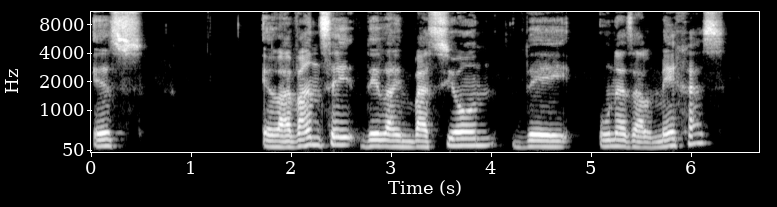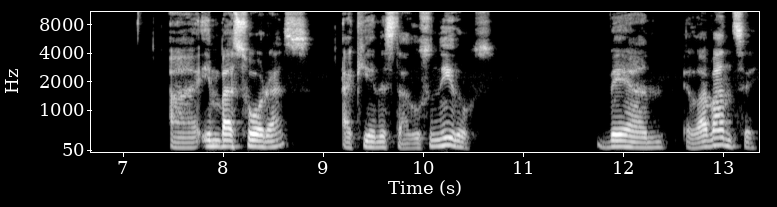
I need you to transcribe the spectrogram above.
Es el avance de la invasión de unas almejas invasoras aquí en Estados Unidos. Vean el avance.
